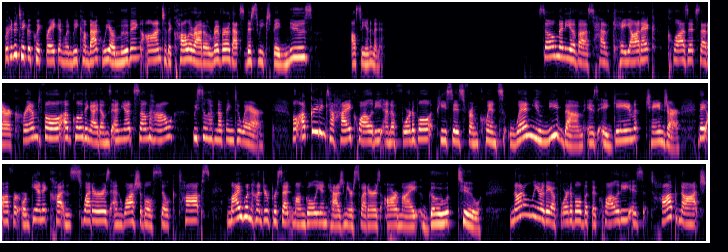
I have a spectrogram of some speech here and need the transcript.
We're going to take a quick break, and when we come back, we are moving on to the Colorado River. That's this week's big news. I'll see you in a minute. So many of us have chaotic closets that are crammed full of clothing items, and yet somehow we still have nothing to wear. Well, upgrading to high quality and affordable pieces from Quince when you need them is a game changer. They offer organic cotton sweaters and washable silk tops. My 100% Mongolian cashmere sweaters are my go to. Not only are they affordable, but the quality is top notch.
